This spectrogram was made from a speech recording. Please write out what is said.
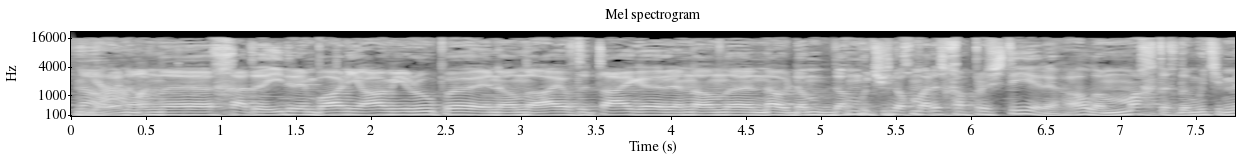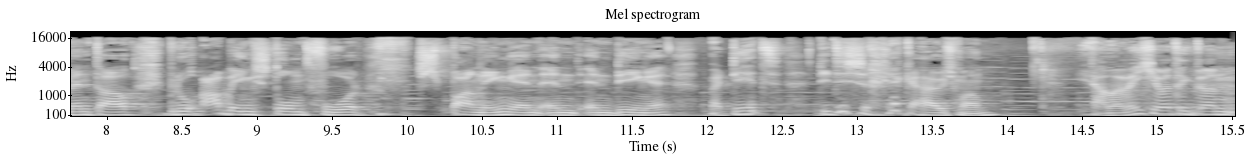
Nou, Ja, en dan eh, gaat er iedereen Barney Army roepen... en dan Eye of the Tiger... en dan, eh, nou, dan, dan moet je nog maar eens gaan presteren. Allemachtig, dan moet je mentaal... Ik bedoel, Abbing stond voor spanning en, en, en dingen... maar dit, dit is een gekkenhuis, man. Ja, maar weet je wat ik dan...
